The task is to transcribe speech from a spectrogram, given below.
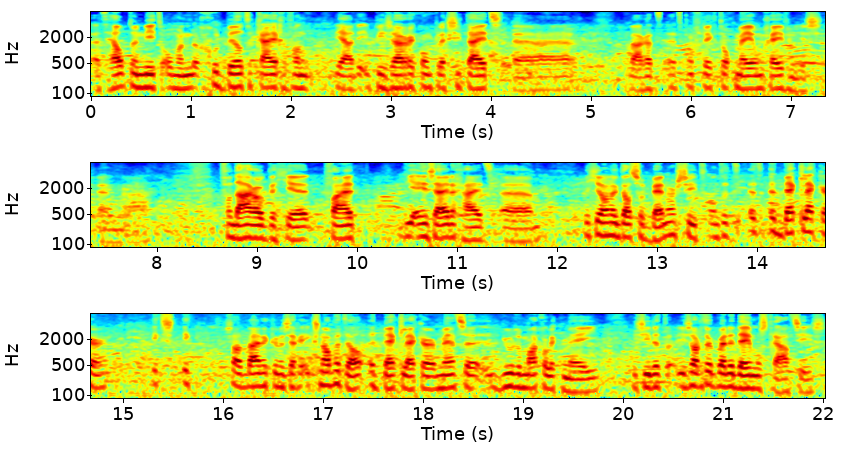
het helpt er niet om een goed beeld te krijgen van ja, de bizarre complexiteit uh, waar het, het, conflict toch mee omgeven is. En vandaar ook dat je vanuit die eenzijdigheid, dat je dan ook dat soort banners ziet. Want het, het, het bek lekker. Ik, ik zou het bijna kunnen zeggen, ik snap het wel, het bek lekker. Mensen joelen makkelijk mee. Je, ziet het, je zag het ook bij de demonstraties.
